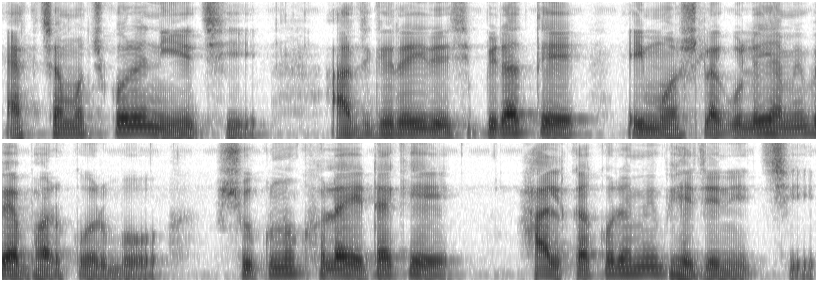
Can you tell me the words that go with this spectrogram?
এক চামচ করে নিয়েছি। আজকের এই রেসিপিটাতে এই মশলাগুলোই আমি ব্যবহার করব। শুকনো খোলা এটাকে হালকা করে আমি ভেজে নিচ্ছি।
